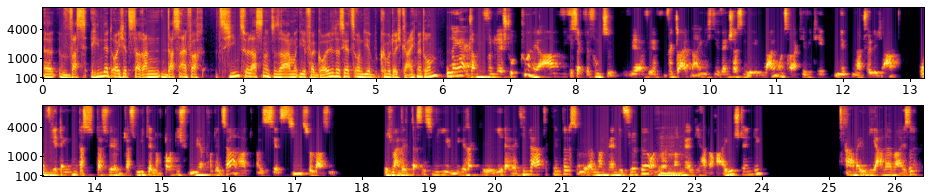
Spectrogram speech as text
Äh, was hindert euch jetzt daran, das einfach ziehen zu lassen und zu sagen, ihr vergoldet das jetzt und ihr kümmert euch gar nicht mehr drum? Naja, ich glaube, von der Struktur her, wie gesagt, wir, wir, wir begleiten eigentlich die Ventures ein Leben lang. Unsere Aktivität nimmt natürlich ab. Und wir denken, dass, dass wir, dass Mieter noch deutlich mehr Potenzial hat, als es jetzt ziehen zu lassen. Ich meine, das ist wie, wie gesagt, jeder, der Kinder hatte, kennt das und irgendwann werden die Flücke und mhm. irgendwann werden die halt auch eigenständig. Aber idealerweise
